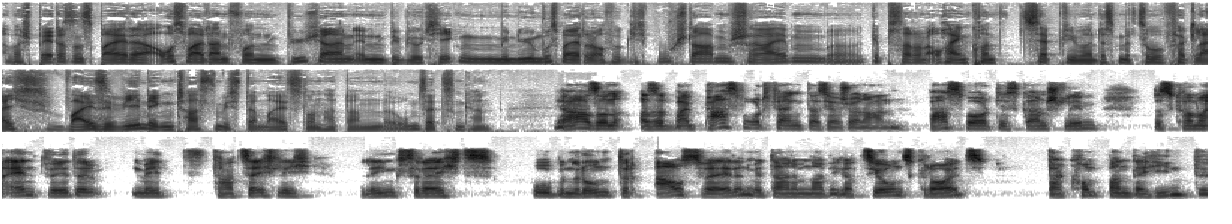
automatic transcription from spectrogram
Aber spätestens bei der Auswahl dann von Büchern im Bibliothekenmenü muss man ja dann auch wirklich Buchstaben schreiben. Äh, Gibt es da dann auch ein Konzept, wie man das mit so vergleichsweise wenigen Tasten, wie es der Milestone hat, dann äh, umsetzen kann? Ja, also, also beim Passwort fängt das ja schon an. Passwort ist ganz schlimm. Das kann man entweder mit tatsächlich links, rechts, oben, runter auswählen mit einem Navigationskreuz da kommt man dahinter.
